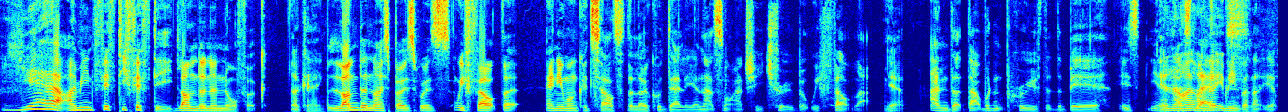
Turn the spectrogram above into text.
yeah i mean 50-50 london and norfolk Okay. London, I suppose, was we felt that anyone could sell to the local deli, and that's not actually true, but we felt that, Yeah. And that that wouldn't prove that the beer is. You know, yeah, no, I, I know what you mean by that. Yep.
